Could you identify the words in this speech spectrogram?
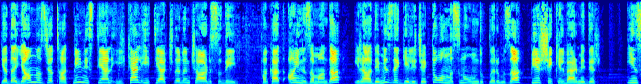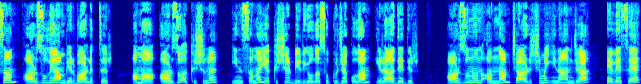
ya da yalnızca tatmin isteyen ilkel ihtiyaçların çağrısı değil. Fakat aynı zamanda irademizle gelecekte olmasını umduklarımıza bir şekil vermedir. İnsan arzulayan bir varlıktır ama arzu akışını insana yakışır bir yola sokacak olan iradedir. Arzunun anlam çağrışımı inanca, hevese,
